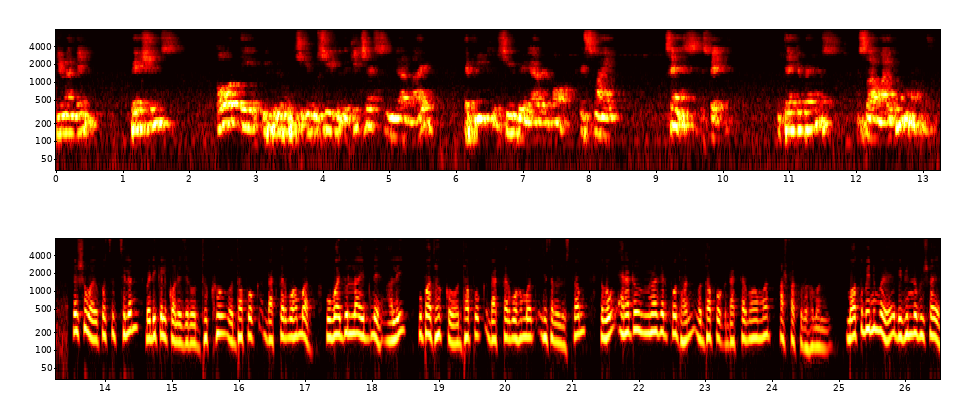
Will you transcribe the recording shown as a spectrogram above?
human being, patience, or the, if you she with the teachers in your life, definitely she will be rewarded more. It's my sense speaking. Thank you very much. Assalamu alaikum. এ সময় উপস্থিত ছিলেন মেডিকেল কলেজের অধ্যক্ষ অধ্যাপক ডাক্তার মোহাম্মদ উবায়দুল্লাহ ইবনে আলী উপাধ্যক্ষ অধ্যাপক ডাক্তার মোহাম্মদ ইহসানুল ইসলাম এবং অ্যানাটমি বিভাগের প্রধান অধ্যাপক ডাক্তার মোহাম্মদ আশফাকুর রহমান মতবিনিময়ে বিভিন্ন বিষয়ে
